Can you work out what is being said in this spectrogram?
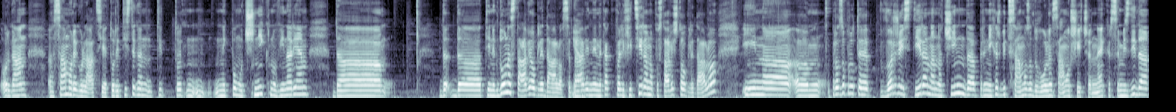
organ uh, samoregulacije, torej tistega, ti, to je nek pomočnik novinarjem, da da, da ti nekdo nastavi ogledalo, se ja. pravi, ja. ne, nekako kvalificirano postaviš to ogledalo in uh, um, pravzaprav te vrže iz tira na način, da prenehaš biti samo zadovoljen, samo všečen. Ne? Ker se mi zdi, da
